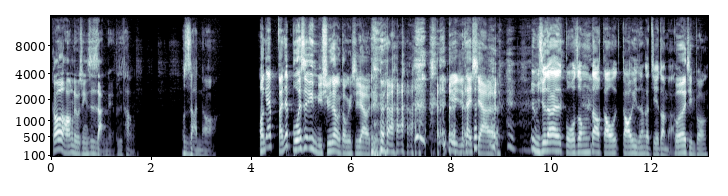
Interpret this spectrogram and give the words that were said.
高二好像流行是染呢，不是烫。我是染哦。应该反正不会是玉米须那种东西啊，我觉得。玉米须太瞎了。玉米须大概国中到高高一的那个阶段吧。国二紧绷，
